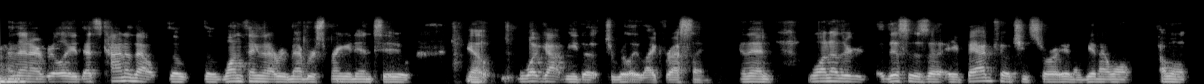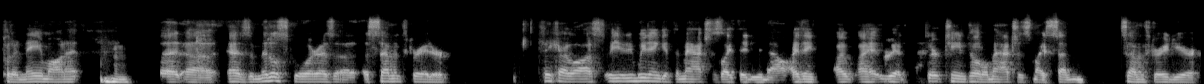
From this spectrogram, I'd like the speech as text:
Mhm. And then I really that's kind of that the the one thing that I remember springing into, you know, what got me to to really like wrestling. And then one other, this is a, a bad coaching story, and again, I won't I won't put a name on it, Mhm. but uh, as a middle schooler, as a, a seventh grader, I think I lost. We we didn't get the matches like they do now. I think I, I we had 13 total matches my seventh seventh grade year,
